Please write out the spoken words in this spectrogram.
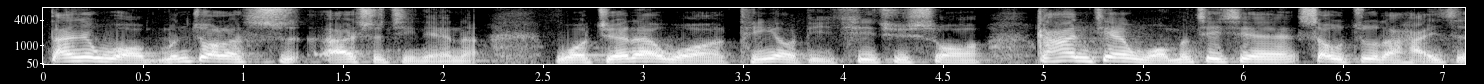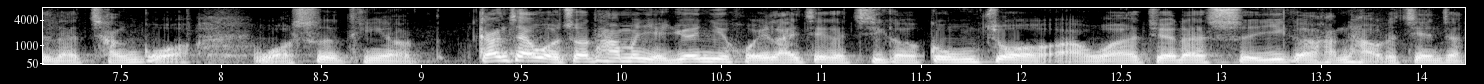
但是我们做了十二十几年了，我觉得我挺有底气去说，看见我们这些受助的孩子的成果，我是挺有。刚才我说他们也愿意回来这个机构工作啊，我觉得是一个很好的见证。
